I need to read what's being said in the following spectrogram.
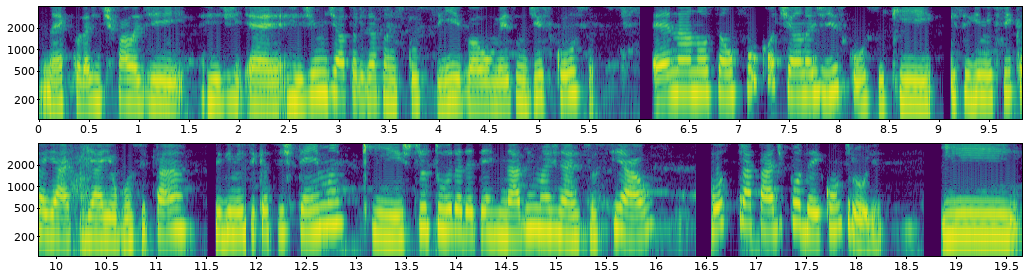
né, quando a gente fala de regi é, regime de autorização discursiva ou mesmo discurso, é na noção Foucaultiana de discurso, que, que significa, e aí eu vou citar, significa sistema que estrutura determinado imaginário social, posto tratar de poder e controle. E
